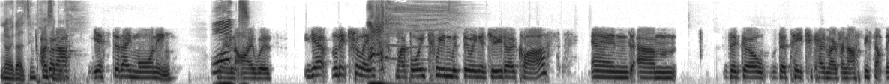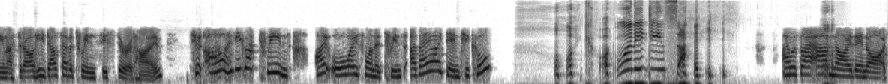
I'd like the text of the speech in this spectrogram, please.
No, that's impossible. I got asked yesterday morning what? when I was, yep, literally, my boy twin was doing a judo class, and um, the girl, the teacher came over and asked me something, and I said, "Oh, he does have a twin sister at home." She said, "Oh, have you got twins? I always wanted twins. Are they identical?" oh my god! What did you say? I was like, "Ah, no, they're not."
